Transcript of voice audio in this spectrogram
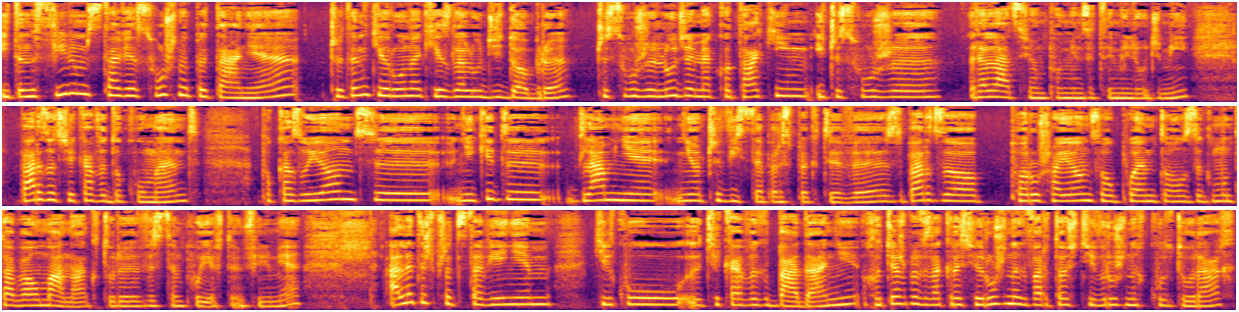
I ten film stawia słuszne pytanie, czy ten kierunek jest dla ludzi dobry, czy służy ludziom jako takim i czy służy relacjom pomiędzy tymi ludźmi. Bardzo ciekawy dokument, pokazujący niekiedy dla mnie nieoczywiste perspektywy, z bardzo poruszającą puentą Zygmunta Baumana, który występuje w tym filmie, ale też przedstawieniem kilku ciekawych badań, chociażby w zakresie różnych wartości w różnych kulturach,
